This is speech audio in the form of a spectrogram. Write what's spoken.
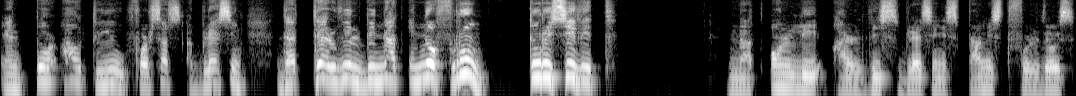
and pour out to you for such a blessing that there will be not enough room to receive it. Not only are these blessings promised for those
